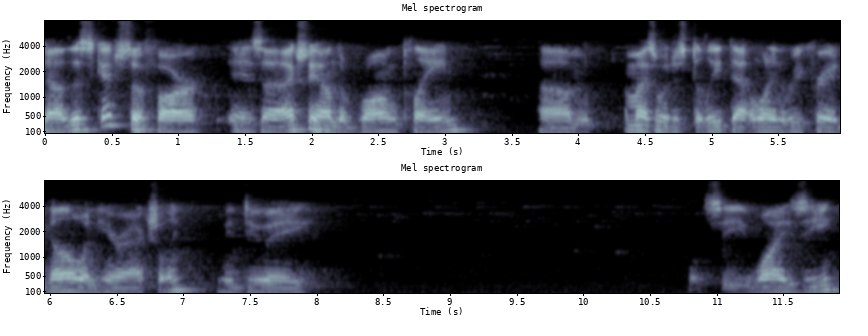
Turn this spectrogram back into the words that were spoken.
Now this sketch so far is uh, actually on the wrong plane. Um, I might as well just delete that one and recreate another one here actually. Let me do a, let's see, YZ.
